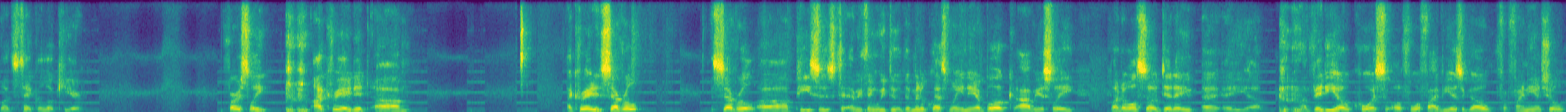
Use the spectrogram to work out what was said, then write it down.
let's take a look here. Firstly, I created um, I created several several uh, pieces to everything we do. The Middle Class Millionaire book, obviously, but also did a, a, a, uh, a video course uh, four or five years ago for financial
